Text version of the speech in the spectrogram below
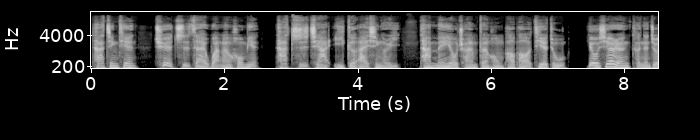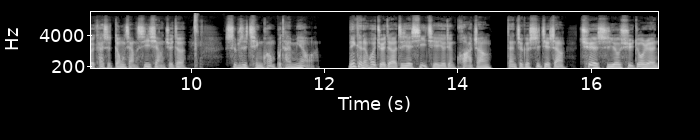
他今天却只在晚安后面。他只加一个爱心而已，他没有传粉红泡泡的贴图。有些人可能就会开始东想西想，觉得是不是情况不太妙啊？你可能会觉得这些细节有点夸张，但这个世界上确实有许多人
